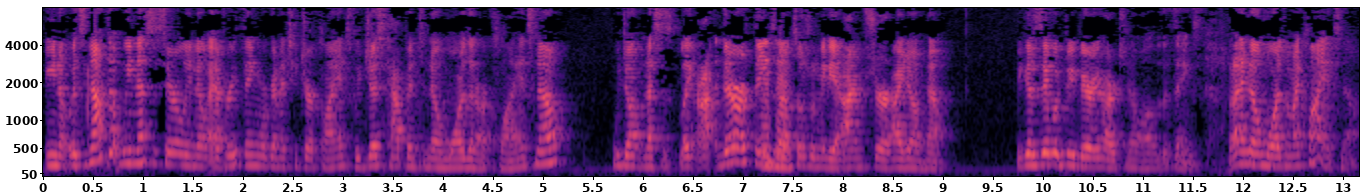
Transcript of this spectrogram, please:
you know it's not that we necessarily know everything we're going to teach our clients. We just happen to know more than our clients know. We don't necessarily like I, there are things mm-hmm. about social media I'm sure I don't know because it would be very hard to know all of the things. But I know more than my clients know,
